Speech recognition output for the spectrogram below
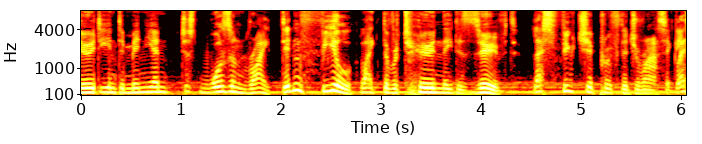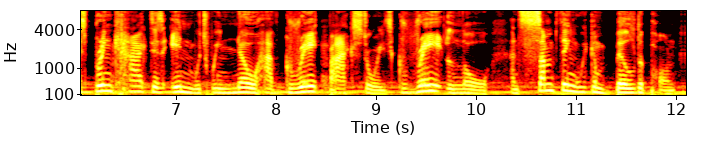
Dirty and Dominion just wasn't right. Didn't feel like the return they deserved. Let's future proof the Jurassic. Let's bring characters in which we know have great backstories, great lore, and something we can build upon,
